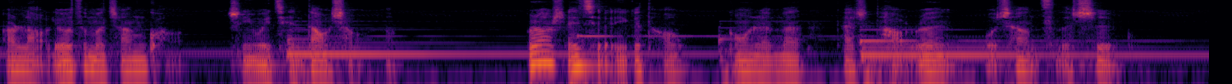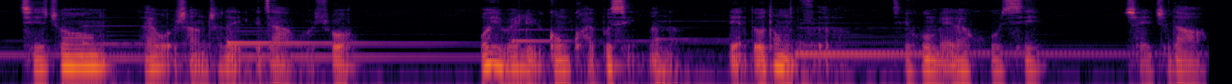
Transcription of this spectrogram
而老刘这么张狂，是因为钱到手了。不知道谁起了一个头，工人们开始讨论我上次的事故。其中抬我上车的一个家伙说：“我以为吕工快不行了呢，脸都冻紫了，几乎没了呼吸。谁知道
